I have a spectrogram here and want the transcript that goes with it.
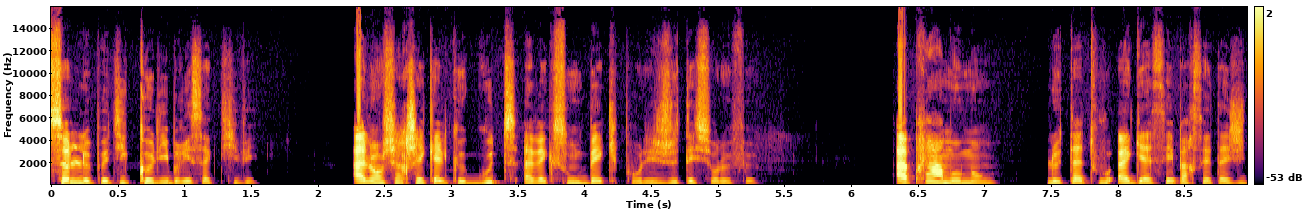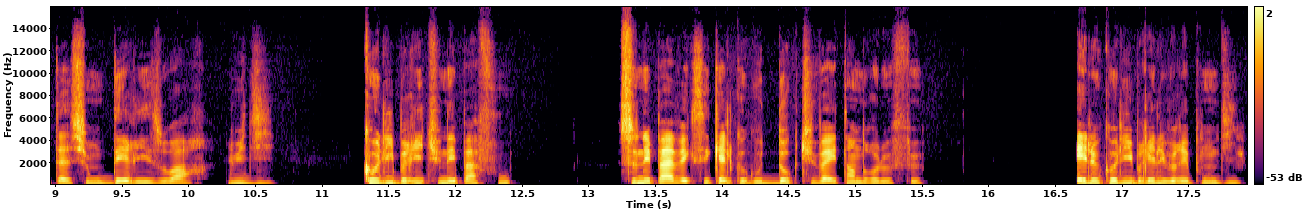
Seul le petit colibri s'activait, allant chercher quelques gouttes avec son bec pour les jeter sur le feu. Après un moment, le tatou, agacé par cette agitation dérisoire, lui dit Colibri, tu n'es pas fou Ce n'est pas avec ces quelques gouttes d'eau que tu vas éteindre le feu. Et le colibri lui répondit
